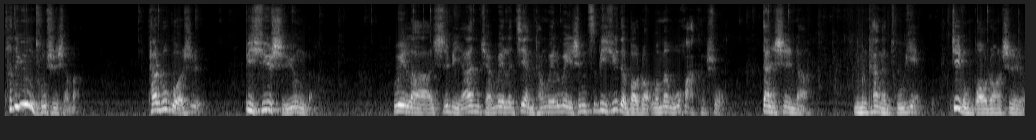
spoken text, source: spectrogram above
它的用途是什么？它如果是必须使用的，为了食品安全、为了健康、为了卫生，是必须的包装，我们无话可说。但是呢，你们看看图片。这种包装是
